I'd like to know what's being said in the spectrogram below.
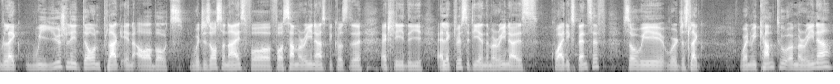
like we usually don't plug in our boats, which is also nice for, for some marinas because the actually the electricity in the marina is quite expensive. So we we're just like when we come to a marina,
